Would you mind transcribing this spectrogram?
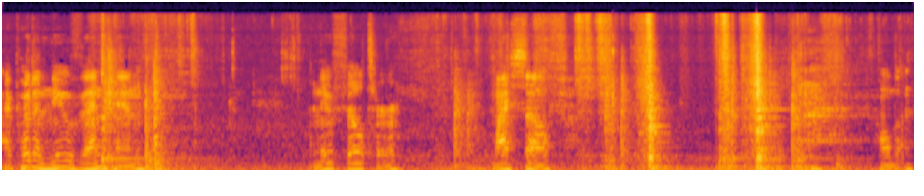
I put a new vent in, a new filter, myself. Hold on.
